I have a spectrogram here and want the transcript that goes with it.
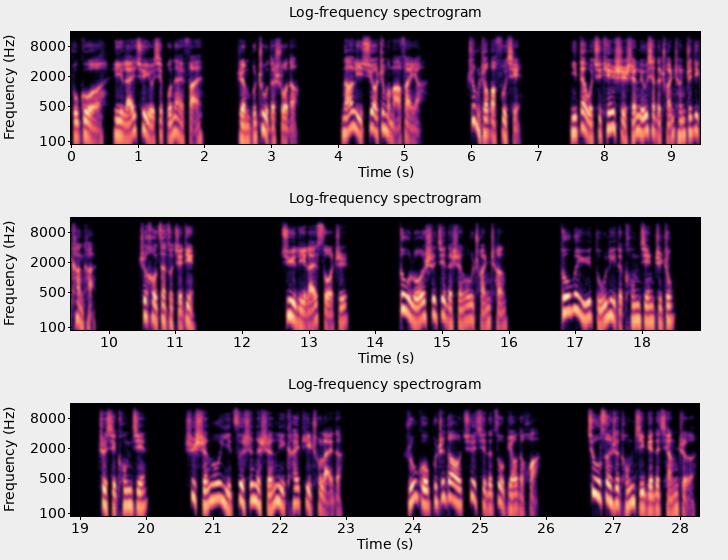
不过李来却有些不耐烦，忍不住的说道：“哪里需要这么麻烦呀？这么着吧，父亲，你带我去天使神留下的传承之地看看，之后再做决定。”据李来所知，斗罗世界的神欧传承都位于独立的空间之中。这些空间是神欧以自身的神力开辟出来的。如果不知道确切的坐标的话，就算是同级别的强者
